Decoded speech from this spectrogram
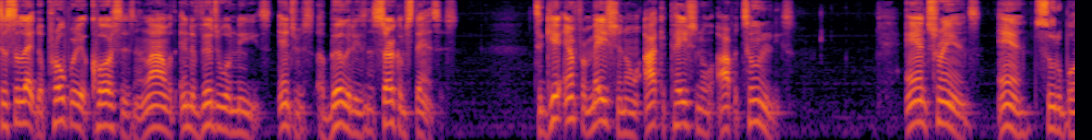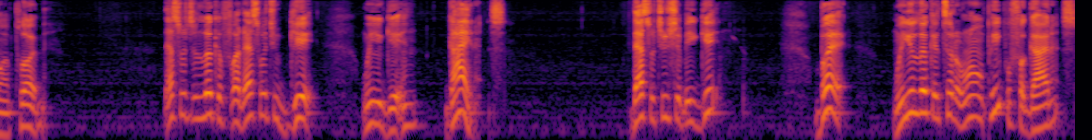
to select appropriate courses in line with individual needs, interests, abilities, and circumstances, to get information on occupational opportunities and trends and suitable employment. That's what you're looking for. That's what you get when you're getting guidance. That's what you should be getting. But when you look into the wrong people for guidance,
